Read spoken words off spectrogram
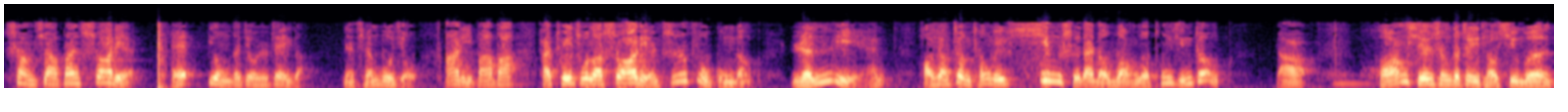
上下班刷脸，哎，用的就是这个。你看前不久，阿里巴巴还推出了刷脸支付功能，人脸好像正成为新时代的网络通行证。然而，黄先生的这条新闻。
